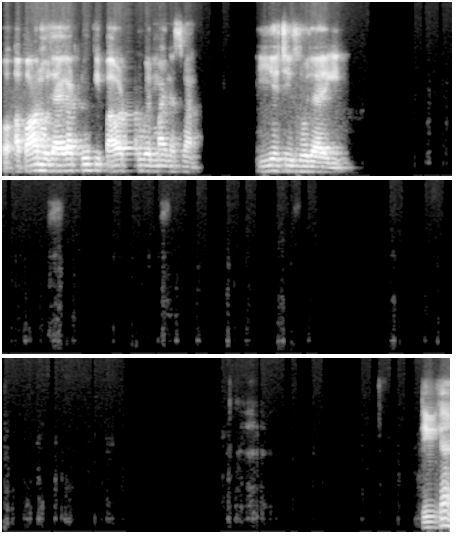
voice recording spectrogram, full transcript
और अपान हो जाएगा टू की power two m minus one ये चीज़ हो जाएगी। ठीक है?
